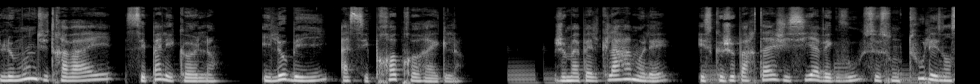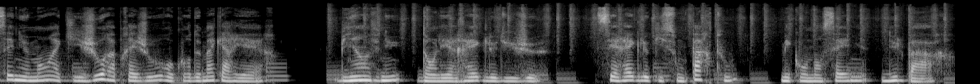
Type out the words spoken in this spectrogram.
Le monde du travail, c'est pas l'école il obéit à ses propres règles. Je m'appelle Clara Mollet et ce que je partage ici avec vous, ce sont tous les enseignements acquis jour après jour au cours de ma carrière. Bienvenue dans les règles du jeu. Ces règles qui sont partout, mais qu'on n'enseigne nulle part.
